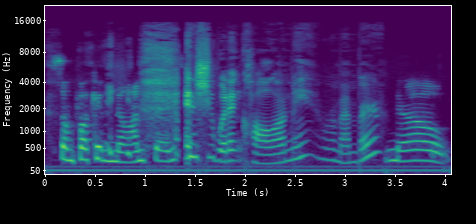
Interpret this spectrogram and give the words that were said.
Some fucking nonsense. And she wouldn't call on me, remember? No,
